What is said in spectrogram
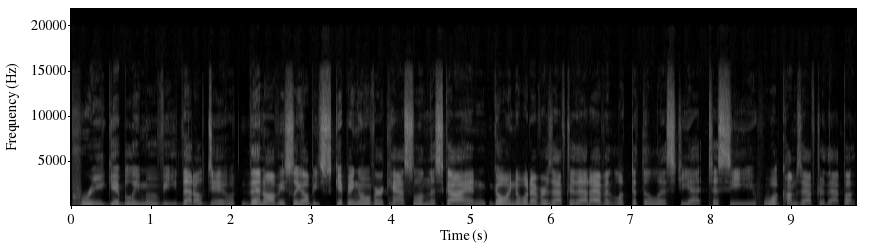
pre Ghibli movie that I'll do. Then obviously I'll be skipping over Castle in the Sky and going to whatever's after that. I haven't looked at the list yet to see what comes after that, but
